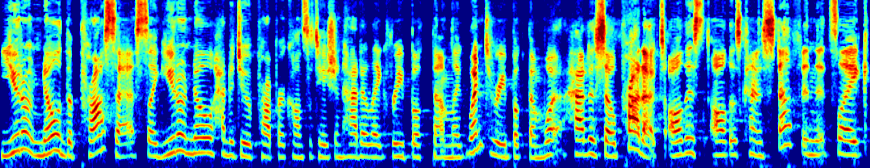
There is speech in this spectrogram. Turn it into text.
you don't know the process. Like you don't know how to do a proper consultation how to like rebook them like when to rebook them what how to sell products all this all this kind of stuff. And it's like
